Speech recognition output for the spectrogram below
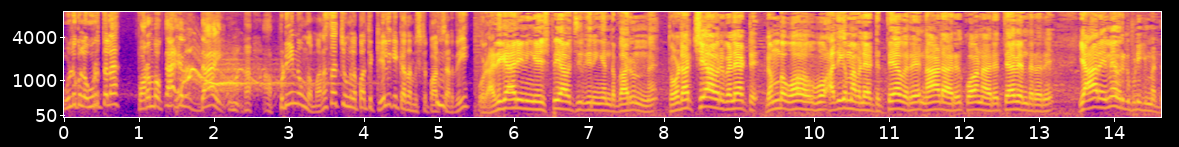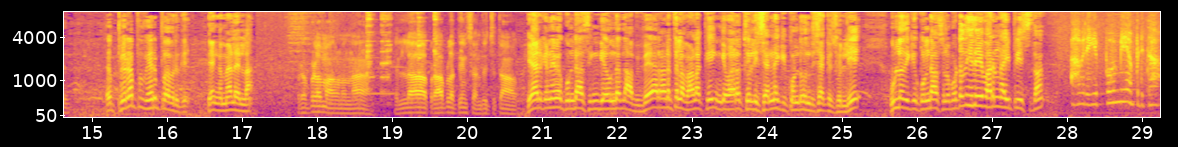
உள்ளுக்குள்ள உறுத்தல புறம்போ அப்படின்னு உங்க மனசாட்சி உங்களை பார்த்து கேள்வி கேட்காத மிஸ்டர் பார்த்தசாரதி ஒரு அதிகாரி நீங்க எஸ்பியா வச்சிருக்கீங்க இந்த வருண் தொடர்ச்சியா அவர் விளையாட்டு ரொம்ப ஓ- ஓ- அதிகமா விளையாட்டு. தேவர் நாடாரு கோனாரு தேவேந்திரரு யாரையுமே அவருக்கு பிடிக்க மாட்டேது. பிறப்பு வெறுப்பு அவருக்கு எங்க மேல எல்லாம். பிரபலம் ஆகணும்னா எல்லா ப்ராப்ளத்தையும் சந்திச்சு தான் ஏற்கனவே குண்டாஸ் இங்க வந்து அந்த வேற இடத்துல வழக்கு இங்க வர சொல்லி சென்னைக்கு கொண்டு வந்து சேர்க்க சொல்லி உள்ளதுக்கு குண்டாசுல போட்டது இதே வருண் ஐபிஎஸ் தான். அவர் எப்பவுமே அப்படிதான்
